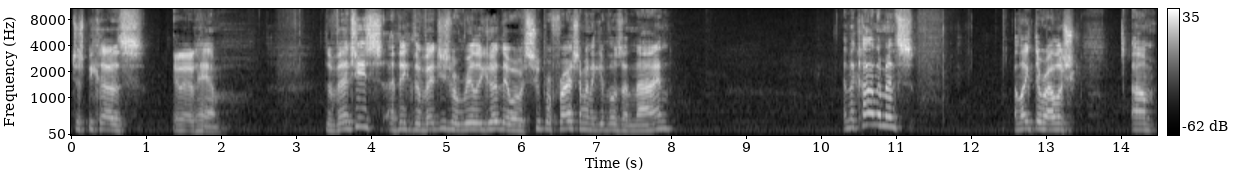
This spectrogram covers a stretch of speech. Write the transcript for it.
just because it had ham. The veggies, I think the veggies were really good. They were super fresh. I'm going to give those a 9. And the condiments, I like the relish. Um,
